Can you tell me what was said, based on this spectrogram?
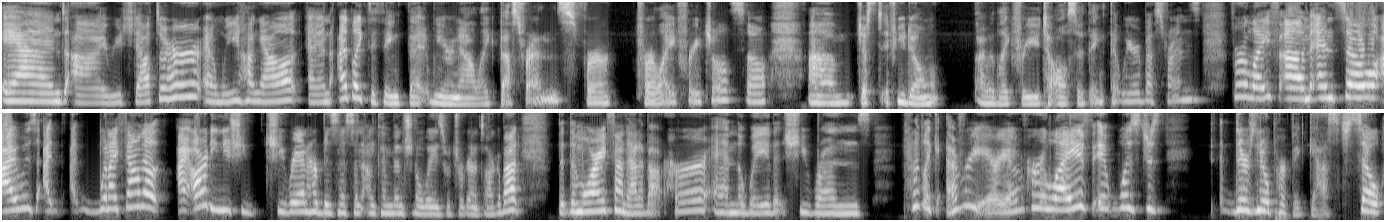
And I reached out to her and we hung out. And I'd like to think that we are now like best friends for for life, Rachael. So um, just if you don't, I would like for you to also think that we are best friends for life. Um, and so I was, I, I, when I found out, I already knew she she ran her business in unconventional ways, which we're going to talk about. But the more I found out about her and the way that she runs, kind of like every area of her life, it was just there's no perfect guest. So,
